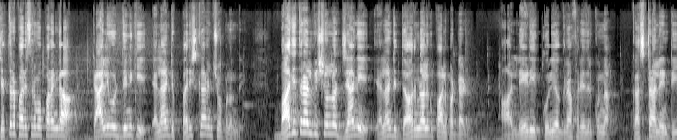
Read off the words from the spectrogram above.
చిత్ర పరిశ్రమ పరంగా టాలీవుడ్ దీనికి ఎలాంటి పరిష్కారం చూపనుంది? బాధితురాల విషయంలో జానీ ఎలాంటి దారుణాలకు పాల్పడ్డాడు? ఆ లేడీ కొరియోగ్రాఫర్ ఎదుర్కొన్న కష్టాలేంటి?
